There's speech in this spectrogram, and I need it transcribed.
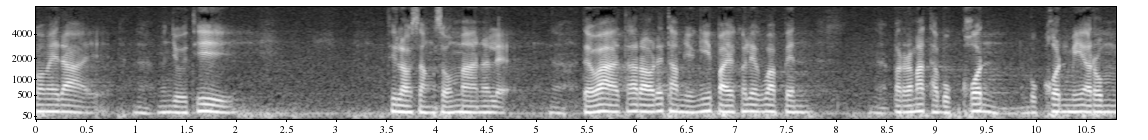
ก็ไม่ได้นะมันอยู่ที่ที่เราสั่งสมมานั่นแหละนะแต่ว่าถ้าเราได้ทำอย่างนี้ไปเขาเรียกว่าเป็นนะปรมัตถบุคคล บุคคลมีอารมณ์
